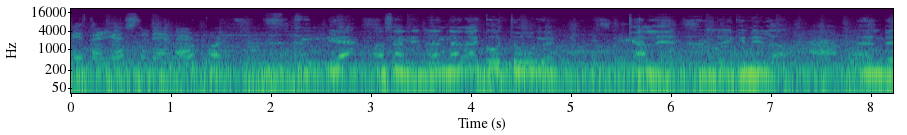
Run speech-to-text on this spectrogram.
Peter yesterday in the airport? Yeah, I send it, and then I go to Kalle and uh, Gunilla. and uh,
